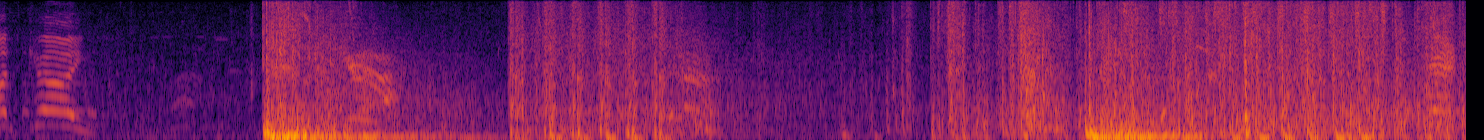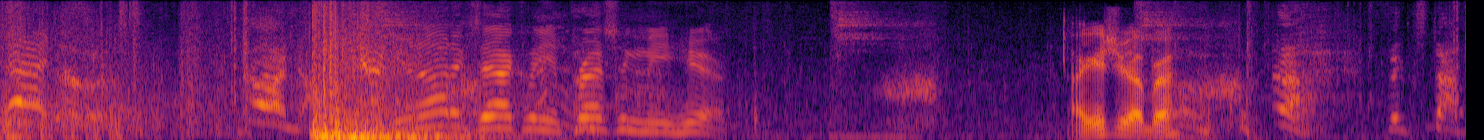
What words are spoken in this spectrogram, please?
Okay. You're not exactly impressing me here. I get you up, bro. Fixed up.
